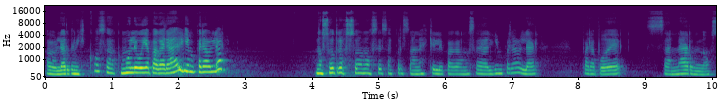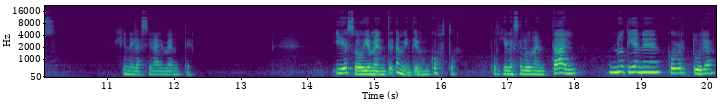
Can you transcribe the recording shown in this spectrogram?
a hablar de mis cosas? ¿Cómo le voy a pagar a alguien para hablar? Nosotros somos esas personas que le pagamos a alguien para hablar para poder sanarnos generacionalmente. Y eso obviamente también tiene un costo, porque la salud mental no tiene cobertura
